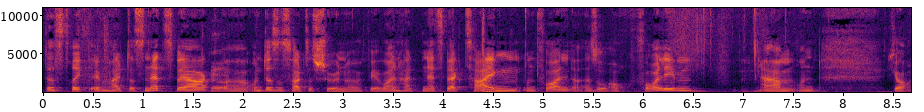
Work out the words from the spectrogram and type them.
Das trägt eben halt das Netzwerk ja. äh, und das ist halt das Schöne. Wir wollen halt Netzwerk zeigen und vor, also auch vorleben. Ähm, und ja,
